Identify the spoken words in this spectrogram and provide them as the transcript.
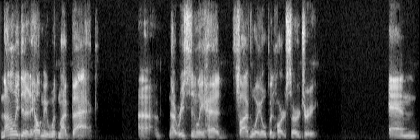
not only did it help me with my back, uh, I recently had five way open heart surgery, and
